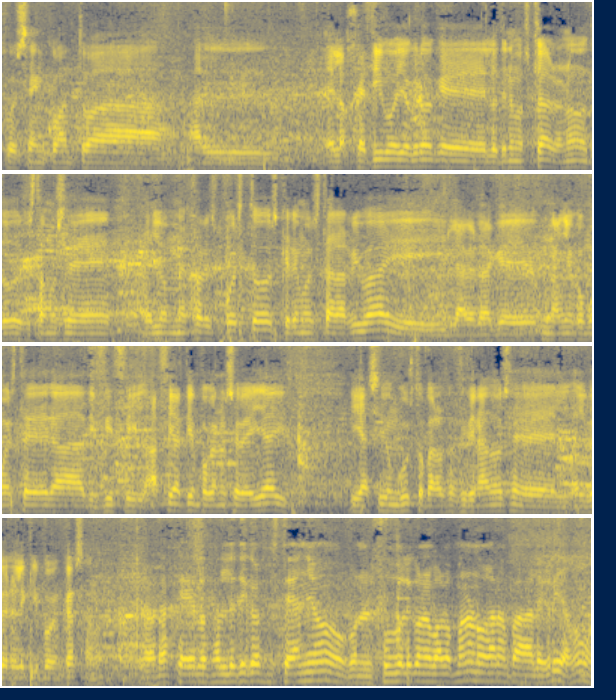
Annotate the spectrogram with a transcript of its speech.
pues en cuanto a- al el objetivo yo creo que lo tenemos claro, ¿no? Todos estamos en, los mejores puestos, queremos estar arriba y, la verdad que un año como este era difícil, hacía tiempo que no se veía y, y ha sido un gusto para los aficionados el, el ver el equipo en casa, ¿no? La verdad es que los Atléticos este año con el fútbol y con el balonmano no ganan para alegría, vamos.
